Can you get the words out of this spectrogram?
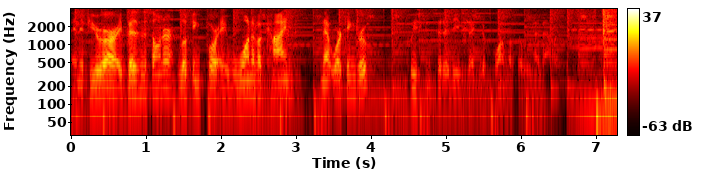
And if you are a business owner looking for a one-of-a-kind networking group, please consider the Executive Forum of the Lehigh Valley.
